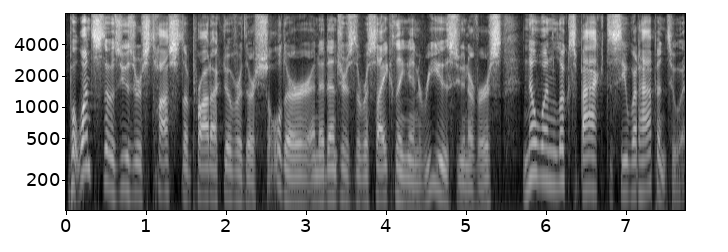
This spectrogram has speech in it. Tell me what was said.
But once those users toss the product over their shoulder and it enters the recycling and reuse universe, no one looks back to see what happened to it.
